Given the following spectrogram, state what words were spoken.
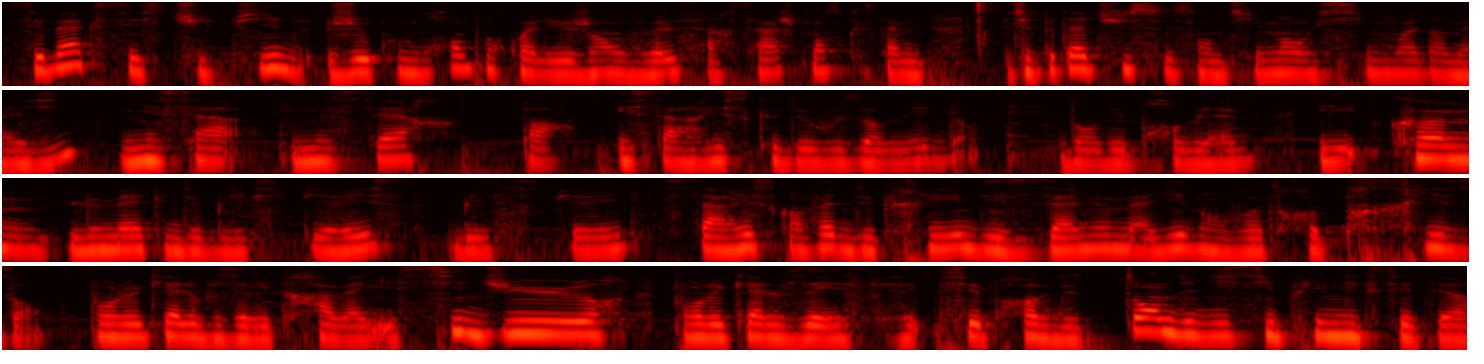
c'est pas que c'est stupide, je comprends pourquoi les gens veulent faire ça. Je pense que ça. J'ai peut-être eu ce sentiment aussi moi dans ma vie, mais ça ne sert pas et ça risque de vous emmener dans, dans des problèmes. Et comme le mec de Bliss Spirit, Spirit, ça risque en fait de créer des anomalies dans votre présent pour lequel vous avez travaillé si dur, pour lequel vous avez fait, preuve de tant de discipline, etc.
